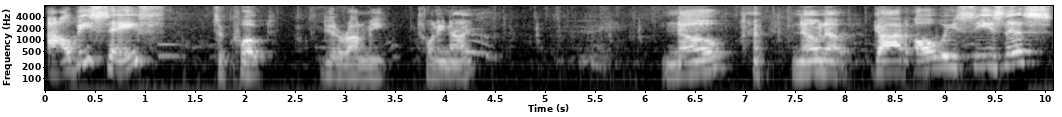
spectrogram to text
I'll be safe to quote Deuteronomy 29? No, no, no. God always sees this,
